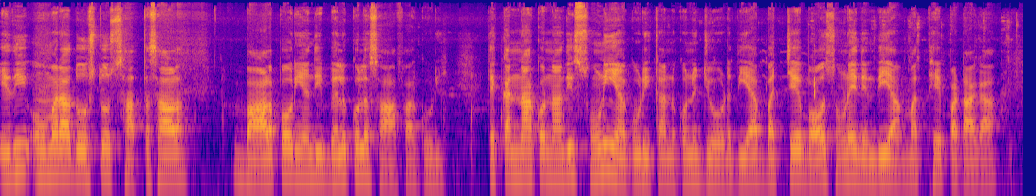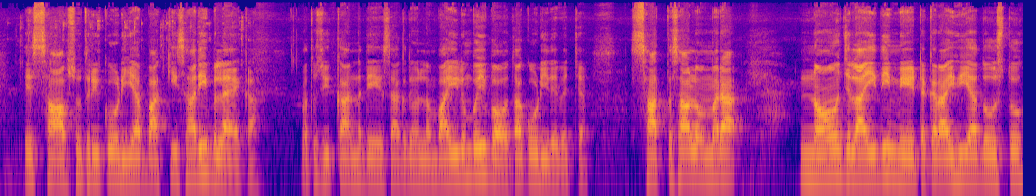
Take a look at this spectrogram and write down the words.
ਇਹਦੀ ਉਮਰ ਆ ਦੋਸਤੋ 7 ਸਾਲ। ਬਾਲ ਭੌਰੀਆਂ ਦੀ ਬਿਲਕੁਲ ਸਾਫ਼ ਆ ਕੁੜੀ ਤੇ ਕੰਨਾਂ ਕੁੰਨਾਂ ਦੀ ਸੋਹਣੀ ਆ ਕੁੜੀ ਕੰਨ ਕੁੰਨ ਜੋੜਦੀ ਆ। ਬੱਚੇ ਬਹੁਤ ਸੋਹਣੇ ਦਿੰਦੀ ਆ, ਮੱਥੇ ਪਟਾਗਾ। ਤੇ ਸਾਫ਼ ਸੁਥਰੀ ਘੋੜੀ ਆ, ਬਾਕੀ ਸਾਰੀ ਬਲੈਕ ਆ। ਆ ਤੁਸੀਂ ਕੰਨ ਦੇਖ ਸਕਦੇ ਹੋ ਲੰਬਾਈ ਲੰਬਾਈ ਬਹੁਤ ਆ ਘੋੜੀ ਦੇ ਵਿੱਚ। 7 ਸਾਲ ਉਮਰ ਆ। 9 ਜੁਲਾਈ ਦੀ ਮੇਟ ਕਰਾਈ ਹੋਈ ਆ ਦੋਸਤੋ,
